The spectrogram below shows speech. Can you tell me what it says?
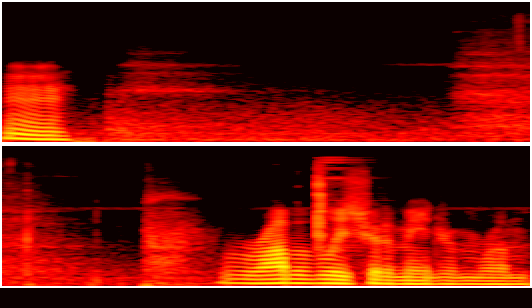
Hmm. Probably should have made room room.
